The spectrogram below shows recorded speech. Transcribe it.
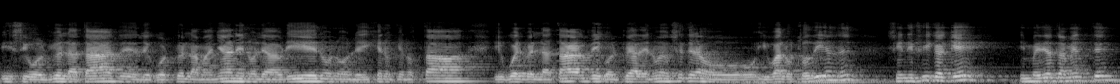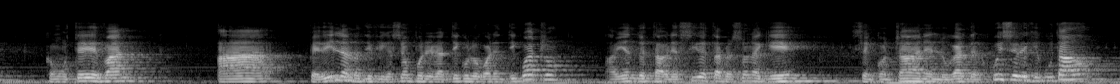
y si volvió en la tarde, le golpeó en la mañana y no le abrieron o le dijeron que no estaba y vuelve en la tarde y golpea de nuevo, etcétera, o, y va al otro día, ¿eh? significa que inmediatamente, como ustedes van a pedir la notificación por el artículo 44, habiendo establecido esta persona que se encontraba en el lugar del juicio del ejecutado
